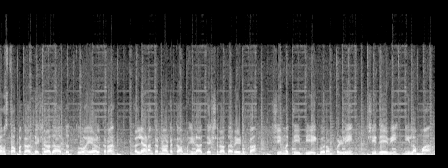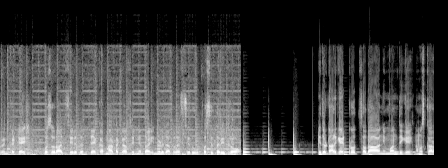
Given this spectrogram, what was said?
ಸಂಸ್ಥಾಪಕ ಅಧ್ಯಕ್ಷರಾದ ದತ್ತು ಹಯಾಳ್ಕರ, ಕಲ್ಯಾಣ ಕರ್ನಾಟಕ ಮಹಿಳಾ ಅಧ್ಯಕ್ಷರಾದ ರೇಣುಕಾ, ಶ್ರೀಮತಿ ಬಿ ಗೋರಂಪಳ್ಳಿ, ಶ್ರೀದೇವಿ, ನೀಲಮ್ಮ, ವೆಂಕಟೇಶ್ ಬಸವರಾಜ್ ಸೇರಿದಂತೆ ಕರ್ನಾಟಕ ಸೈನ್ಯದ ಇನ್ನುಳಿದ ಸದಸ್ಯರು ಉಪಸ್ಥಿತರಿದ್ದರು. ಇದು ಟಾರ್ಗೆಟ್ ರೋತ್ ಸದಾ ನಿಮ್ಮೊಂದಿಗೆ. ನಮಸ್ಕಾರ.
